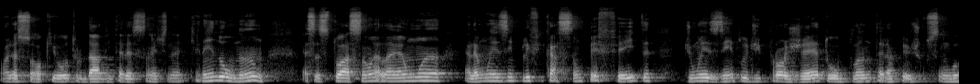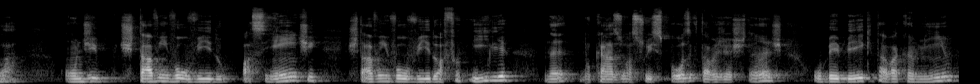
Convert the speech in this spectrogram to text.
Olha só que outro dado interessante, né? Querendo ou não, essa situação ela é uma, ela é uma exemplificação perfeita de um exemplo de projeto ou plano terapêutico singular, onde estava envolvido o paciente, estava envolvido a família, né? No caso a sua esposa que estava gestante, o bebê que estava a caminho,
